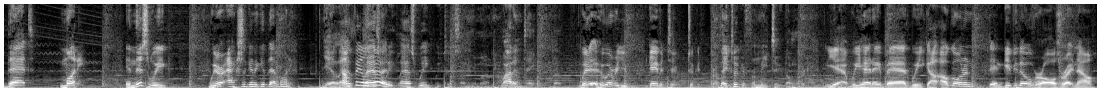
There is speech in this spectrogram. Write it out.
that money. And this week, we are actually going to get that money. Yeah, last, I'm feeling last good. week last week we took some of your money. Well, I didn't take it, but We, whoever you gave it to took it from. they took it from me too. Don't worry. Yeah, we had a bad week. I'll, I'll go in and, and give you the overalls right now.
